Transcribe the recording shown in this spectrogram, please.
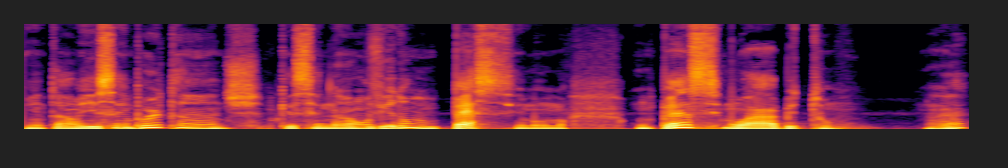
Então isso é importante, porque senão vira um péssimo, um péssimo hábito. Né?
